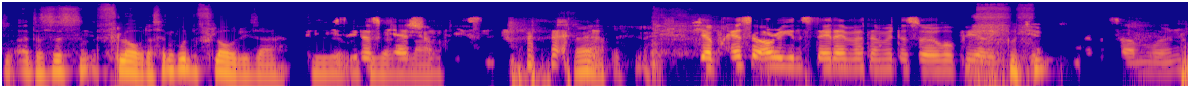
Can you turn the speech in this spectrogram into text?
das ist ein Flow, das ist ein guter Flow, dieser. Diese, ich sehe das Cash schon fließen. Ja, ja. Ich erpresse Oregon State einfach, damit das so Europäer rekrutieren, das haben wollen.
